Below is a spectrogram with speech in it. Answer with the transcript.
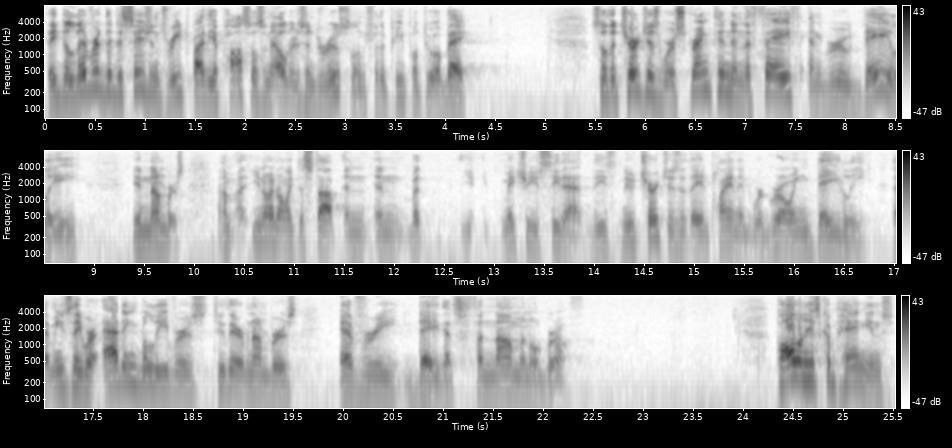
they delivered the decisions reached by the apostles and elders in Jerusalem for the people to obey. So the churches were strengthened in the faith and grew daily in numbers. Um, you know, I don't like to stop, and, and but make sure you see that. These new churches that they had planted were growing daily. That means they were adding believers to their numbers every day. That's phenomenal growth. Paul and his companions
